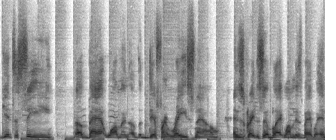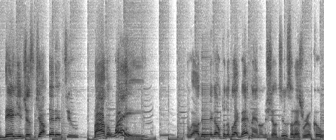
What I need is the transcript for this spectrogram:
get to see a Batwoman of a different race now, and it's great to see a black woman as Batwoman. And then you just jump that into, by the way, well, they're gonna put a black Batman on the show too, so that's real cool.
